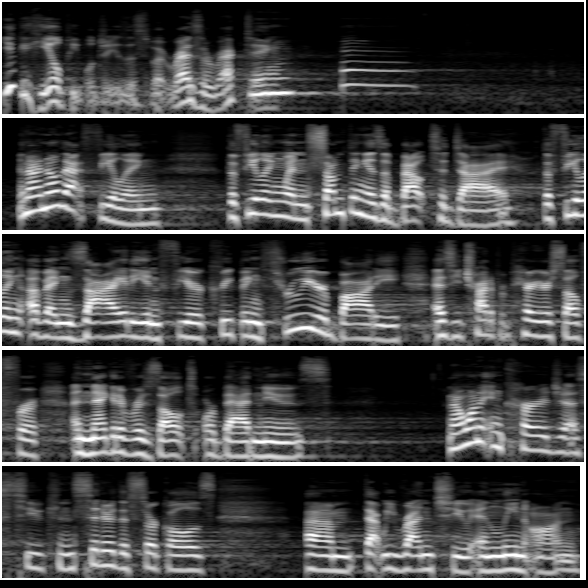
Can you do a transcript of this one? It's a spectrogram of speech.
You could heal people, Jesus, but resurrecting? Hmm. And I know that feeling the feeling when something is about to die, the feeling of anxiety and fear creeping through your body as you try to prepare yourself for a negative result or bad news. And I want to encourage us to consider the circles um, that we run to and lean on,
